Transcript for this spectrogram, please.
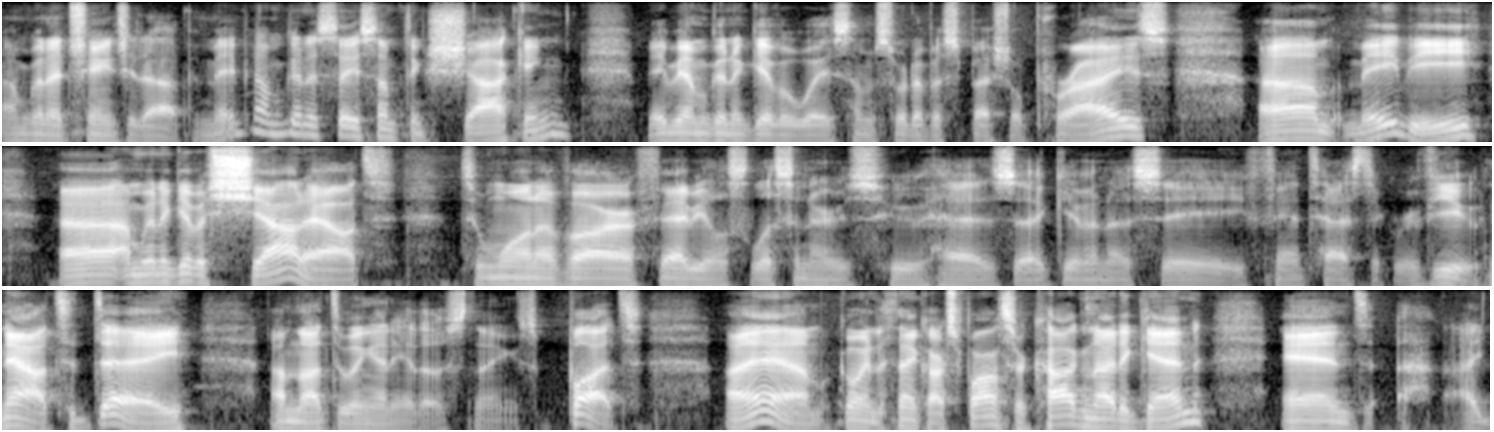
I'm going to change it up. Maybe I'm going to say something shocking. Maybe I'm going to give away some sort of a special prize. Um, maybe uh, I'm going to give a shout out to one of our fabulous listeners who has uh, given us a fantastic review. Now, today, I'm not doing any of those things, but I am going to thank our sponsor, Cognite, again. And I,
